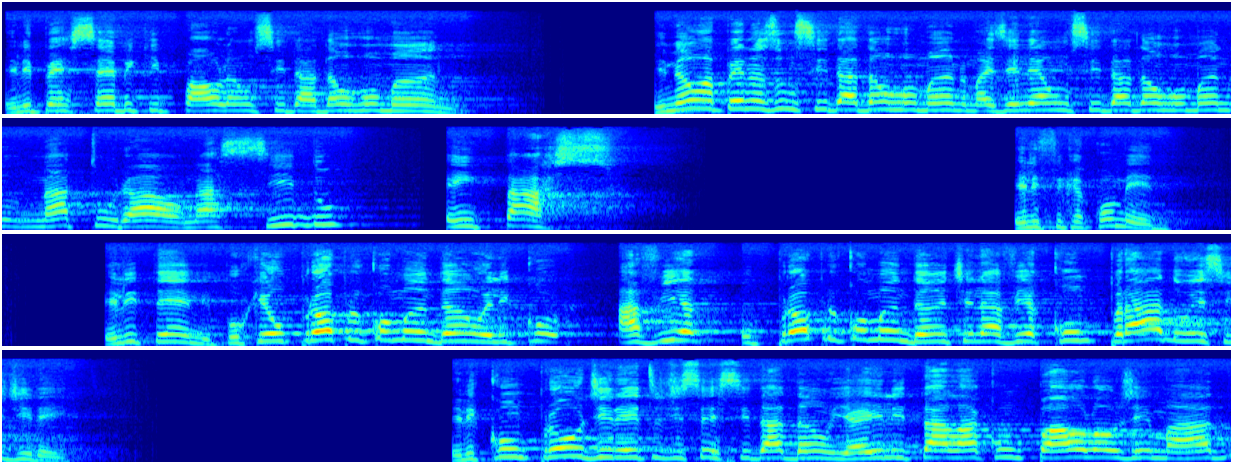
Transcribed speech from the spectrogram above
ele percebe que Paulo é um cidadão romano, e não apenas um cidadão romano, mas ele é um cidadão romano natural, nascido em Tarso. Ele fica com medo. Ele teme, porque o próprio comandão, ele havia, o próprio comandante, ele havia comprado esse direito. Ele comprou o direito de ser cidadão, e aí ele está lá com Paulo algemado,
